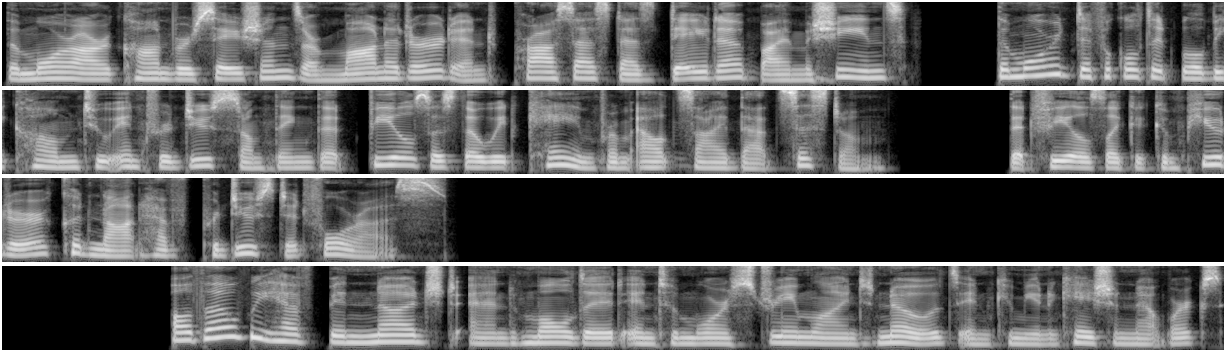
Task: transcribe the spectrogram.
The more our conversations are monitored and processed as data by machines, the more difficult it will become to introduce something that feels as though it came from outside that system, that feels like a computer could not have produced it for us. Although we have been nudged and molded into more streamlined nodes in communication networks,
